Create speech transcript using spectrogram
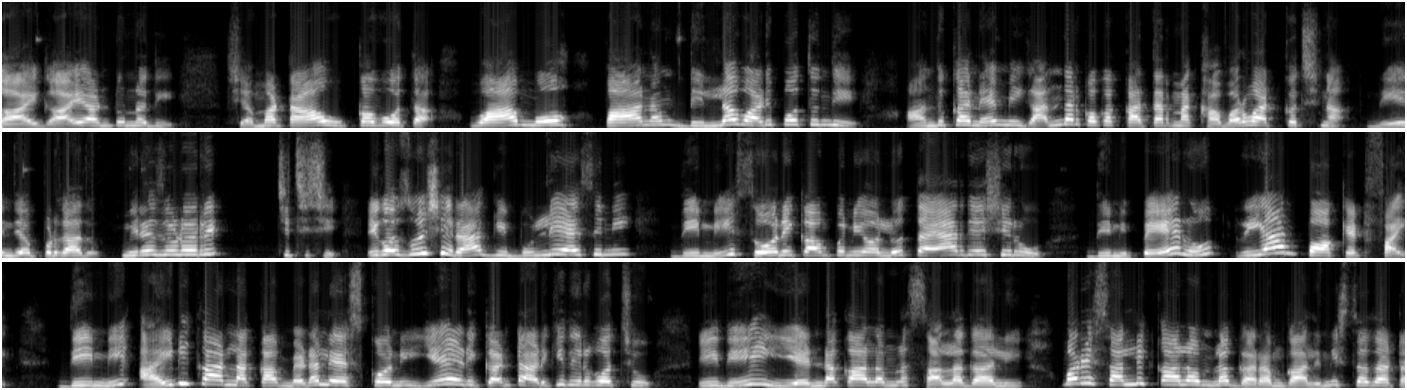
గాయ గాయ అంటున్నది. చెమట ఉక్కబోత. వామ్మో పానం డిల్ల పడిపోతుంది అందుకనే మీకు అందరికి ఒక కతర్న కవర్ పట్టుకొచ్చిన. నేను చెప్పుడు కాదు. మీరే చూడరి. చిచిచి ఇగో చూసిరా గీ బుల్లి వేసిని. దీన్ని సోనీ కంపెనీ వాళ్ళు తయారు చేసిర్రు. దీని పేరు రియాన్ పాకెట్ ఫైవ్ దీన్ని ఐడి కార్డ్ లెక్క మెడలేసుకొని ఏడికంటే అడిగి తిరగొచ్చు. ఇది ఎండాకాలంలో చల్లగాలి మరి చలికాలంలో గరం గాలిని ఇస్తుందట.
